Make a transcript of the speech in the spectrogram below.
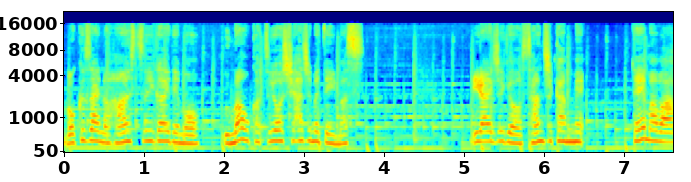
木材の搬出以外でも馬を活用し始めています。未来授業3時間目。テーマは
